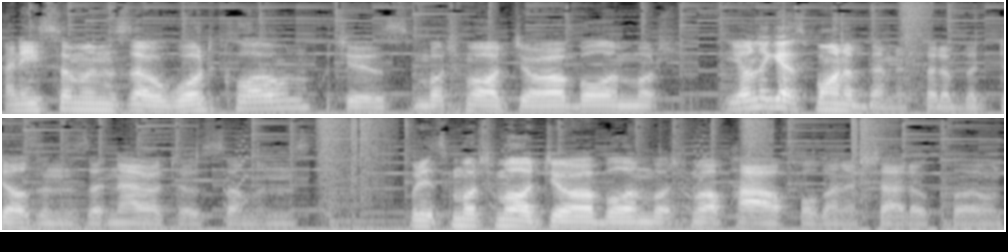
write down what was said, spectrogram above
and he summons a wood clone, which is much more durable and much... He only gets one of them instead of the dozens that Naruto summons but it's much more durable and much more powerful than a Shadow Clone.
